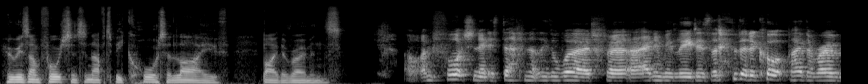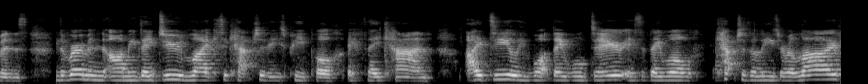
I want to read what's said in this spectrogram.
who is unfortunate enough to be caught alive by the Romans? Oh, unfortunate is definitely the word for uh, enemy leaders that, that are caught by the Romans. The Roman army, they do like to capture these people if they can. Ideally, what they will do is they will capture the leader alive,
